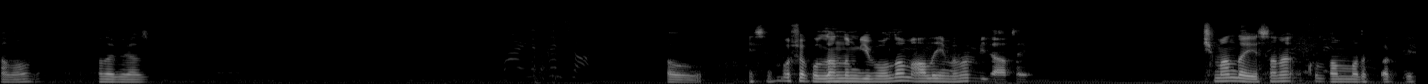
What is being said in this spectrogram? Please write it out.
tamam. O da biraz Firing Neyse boşa kullandığım gibi oldu ama alayım hemen bir daha atayım. Pişman dayı sana kullanmadık bak bir.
